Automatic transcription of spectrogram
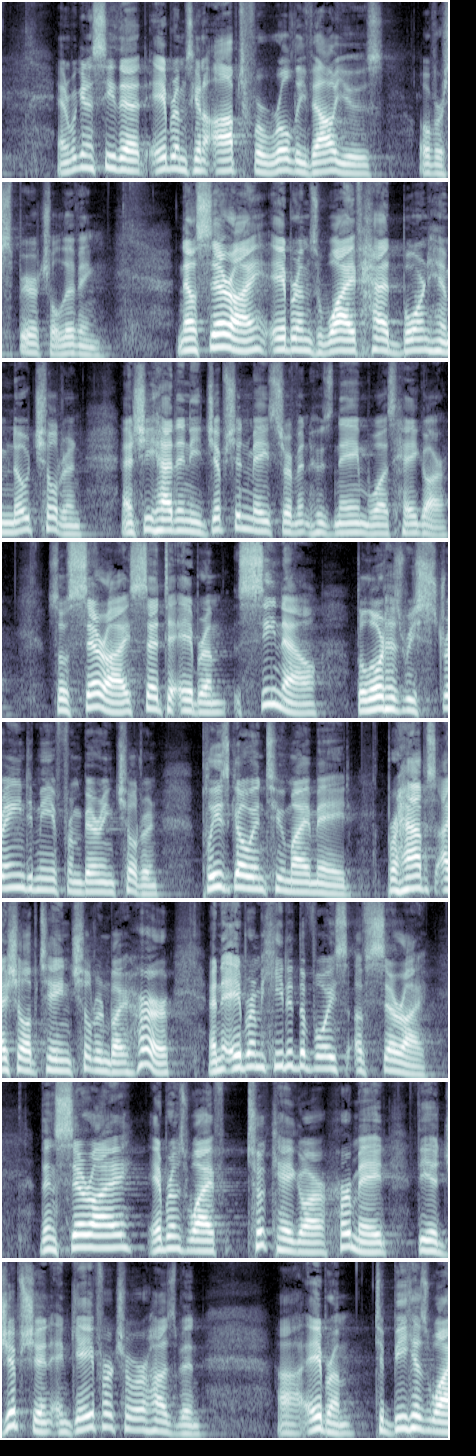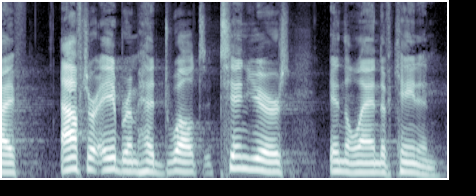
And we're going to see that Abram's going to opt for worldly values over spiritual living. Now, Sarai, Abram's wife, had borne him no children, and she had an Egyptian maidservant whose name was Hagar. So Sarai said to Abram, See now, the Lord has restrained me from bearing children. Please go into my maid. Perhaps I shall obtain children by her. And Abram heeded the voice of Sarai. Then Sarai, Abram's wife, took Hagar, her maid, the Egyptian, and gave her to her husband, uh, Abram, to be his wife after Abram had dwelt 10 years in the land of Canaan.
